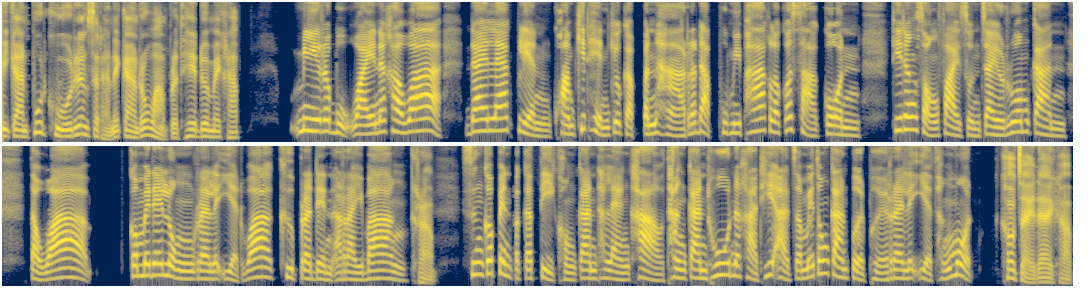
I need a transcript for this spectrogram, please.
มีการพูดคุยเรื่องสถานการณ์ระหว่างประเทศด้วยไหมครับ มีระบุไว้นะคะว่าได้แลกเปลี่ยนความคิดเห็นเกี่ยวกับปัญหาระดับภูมิภาคแล้วก็สากล ที่ทั้งสองฝ่ายสนใจร่วมกัน แต่ว่าก็ไม่ได้ลงรายละเอียดว่าคือประเด็นอะไรบ้าง ครับ ซึ่งก็เป็นปกติของการถแถลงข่าวทางการทูตนะคะ ที่อาจจะไม่ต้องการเปิดเผยรายละเอียดทั้งหมด เข้าใจได้ครับ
